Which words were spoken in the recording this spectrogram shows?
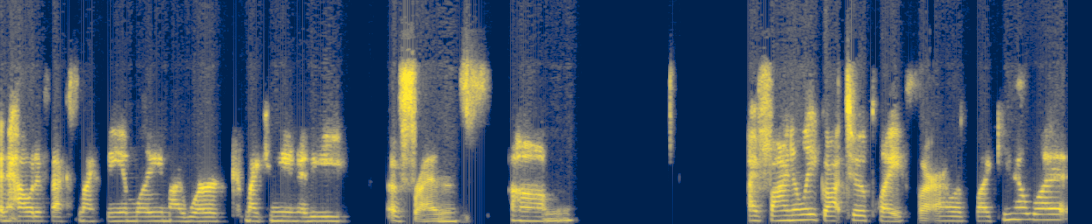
and how it affects my family, my work, my community of friends. Um, I finally got to a place where I was like, you know what?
